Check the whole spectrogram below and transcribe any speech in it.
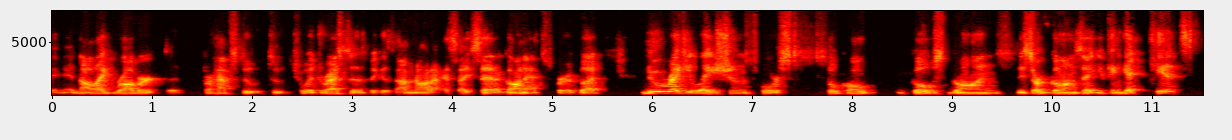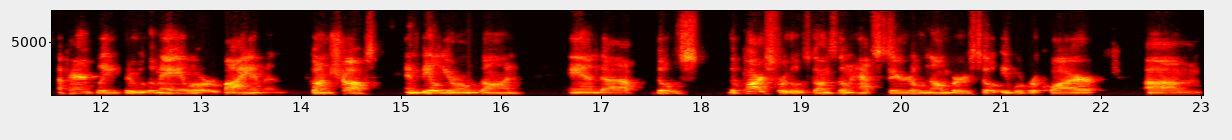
and I like Robert uh, perhaps to, to, to address this because I'm not, as I said, a gun expert, but new regulations for so-called ghost guns. These are guns that you can get kits apparently through the mail or buy them in gun shops and build your own gun. And uh, those the parts for those guns don't have serial numbers, so it would require um,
